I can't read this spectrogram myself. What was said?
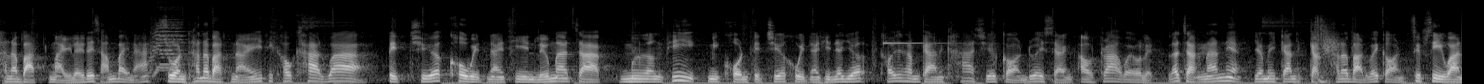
ธนบัตรใหม่เลยด้วยซ้ำไปนะ ส่วนธนบัตรไหนที่เขาคาดว่า ติดเชื้อโควิด -19 หรือมาจากเมืองที่มีคนติดเชื้อโควิด -19 เยอะๆเขาจะทำการฆ่าเชื้อก่อนด้วยแสงอัลตราไวโอเลตแล้วจากนั้นเนี่ยยังมีการกักธนบัตรไว้ก่อน 14 วัน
